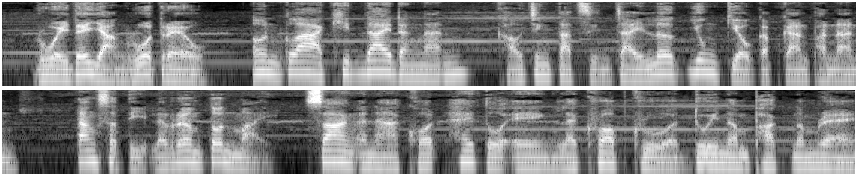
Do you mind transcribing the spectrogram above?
ๆ รวยได้อย่างรวดเร็ว อ้นกล้าคิดได้ดังนั้น เขาจึงตัดสินใจเลิกยุ่งเกี่ยวกับการพนัน ตั้งสติและเริ่มต้นใหม่ สร้างอนาคตให้ตัวเองและครอบครัวด้วยน้ำพักน้ำแรง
